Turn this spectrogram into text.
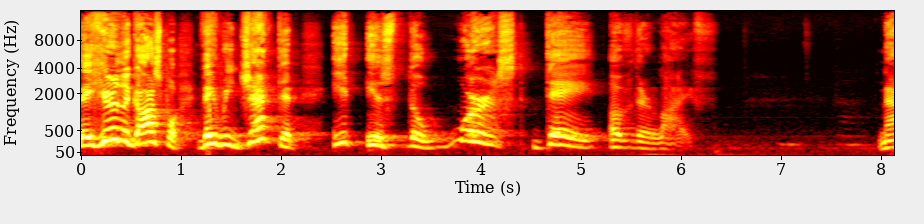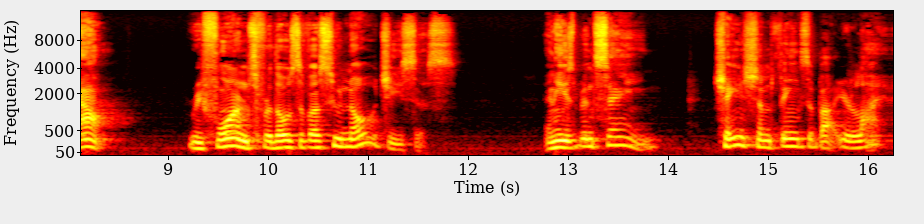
they hear the gospel, they reject it. It is the worst day of their life. Now, reforms for those of us who know Jesus. And he's been saying, change some things about your life.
